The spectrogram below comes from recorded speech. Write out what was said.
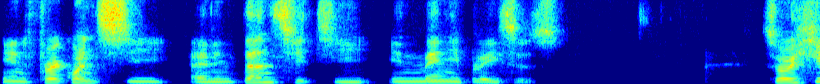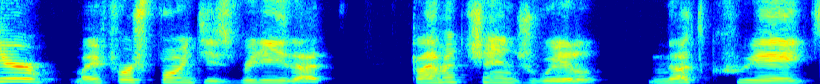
in frequency and intensity in many places. So here, my first point is really that climate change will not create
